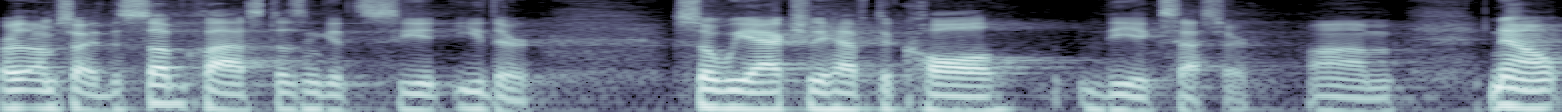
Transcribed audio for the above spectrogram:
or I'm sorry, the subclass doesn't get to see it either. So we actually have to call the accessor. Um, now,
